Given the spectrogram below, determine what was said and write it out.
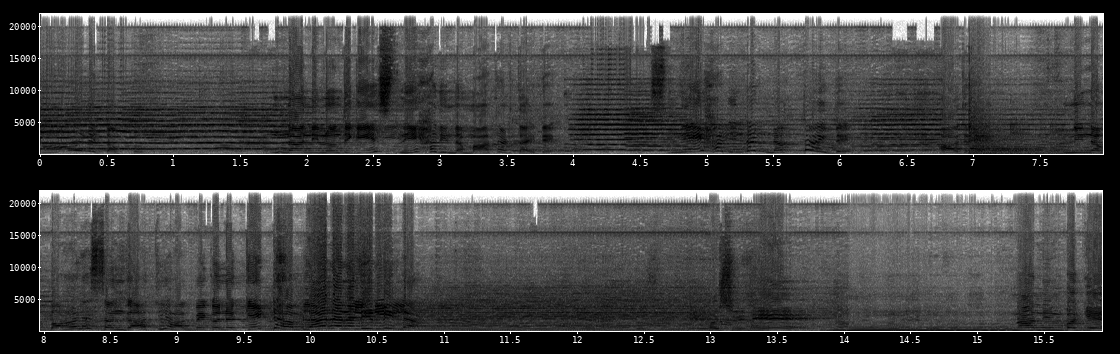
ಭಾವನೆ ತಪ್ಪು. ನಾನು ನಿನ್ನೊಂದಿಗೆ ಸ್ನೇಹದಿಂದ ಮಾತಾಡ್ತಾ ಇದ್ದೆ. ಸ್ನೇಹದಿಂದ ನಗ್ತಾ ಇದ್ದೆ. ಆದರೆ ನಿನ್ನ ಬಹಳ ಸಂಗಾತಿ ಆಗ್ಬೇಕನ್ನೋ ಕೆಟ್ಟ ಹಂಬಲ ನನ್ನಲ್ಲಿ ಇರ್ಲಿಲ್ಲ. ಅಶ್ವಿನಿ, ನಾನು ನಿನ್ ಬಗ್ಗೆ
